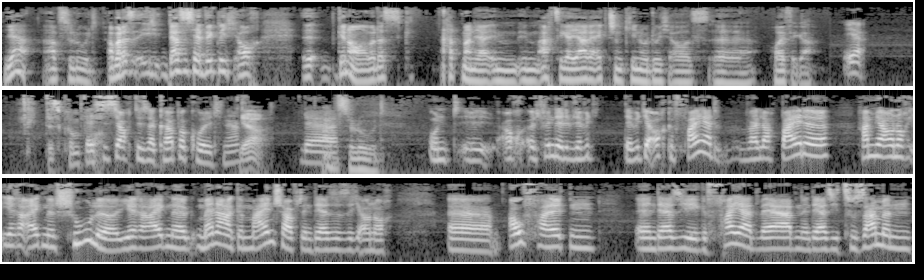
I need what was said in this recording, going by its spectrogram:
Ja, absolut. Aber das, ich, das ist ja wirklich auch, äh, genau, aber das hat man ja im, im 80er Jahre Action-Kino durchaus äh, häufiger. Ja. Das kommt vor. Es ist ja auch dieser Körperkult, ne? Ja. Der, Absolut. Und äh, auch, ich finde, der wird, der wird ja auch gefeiert, weil auch beide haben ja auch noch ihre eigene Schule, ihre eigene Männergemeinschaft, in der sie sich auch noch äh, aufhalten, in der sie gefeiert werden, in der sie zusammen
